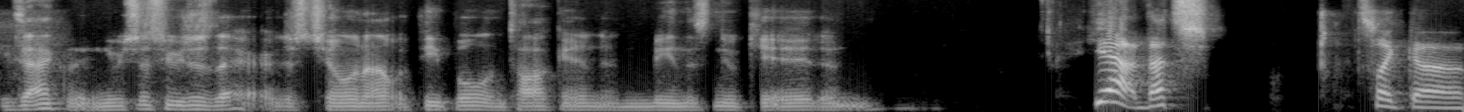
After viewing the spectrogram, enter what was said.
Exactly. He was just he was just there, just chilling out with people and talking and being this new kid. And yeah that's it's like uh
